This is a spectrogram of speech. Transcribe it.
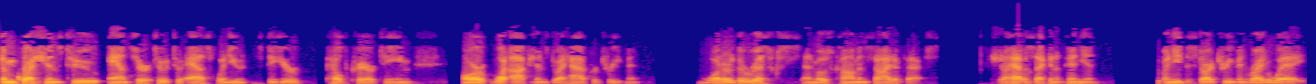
Some questions to answer, to ask when you see your healthcare team are, what options do I have for treatment? What are the risks and most common side effects? Should I have a second opinion? Do I need to start treatment right away?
